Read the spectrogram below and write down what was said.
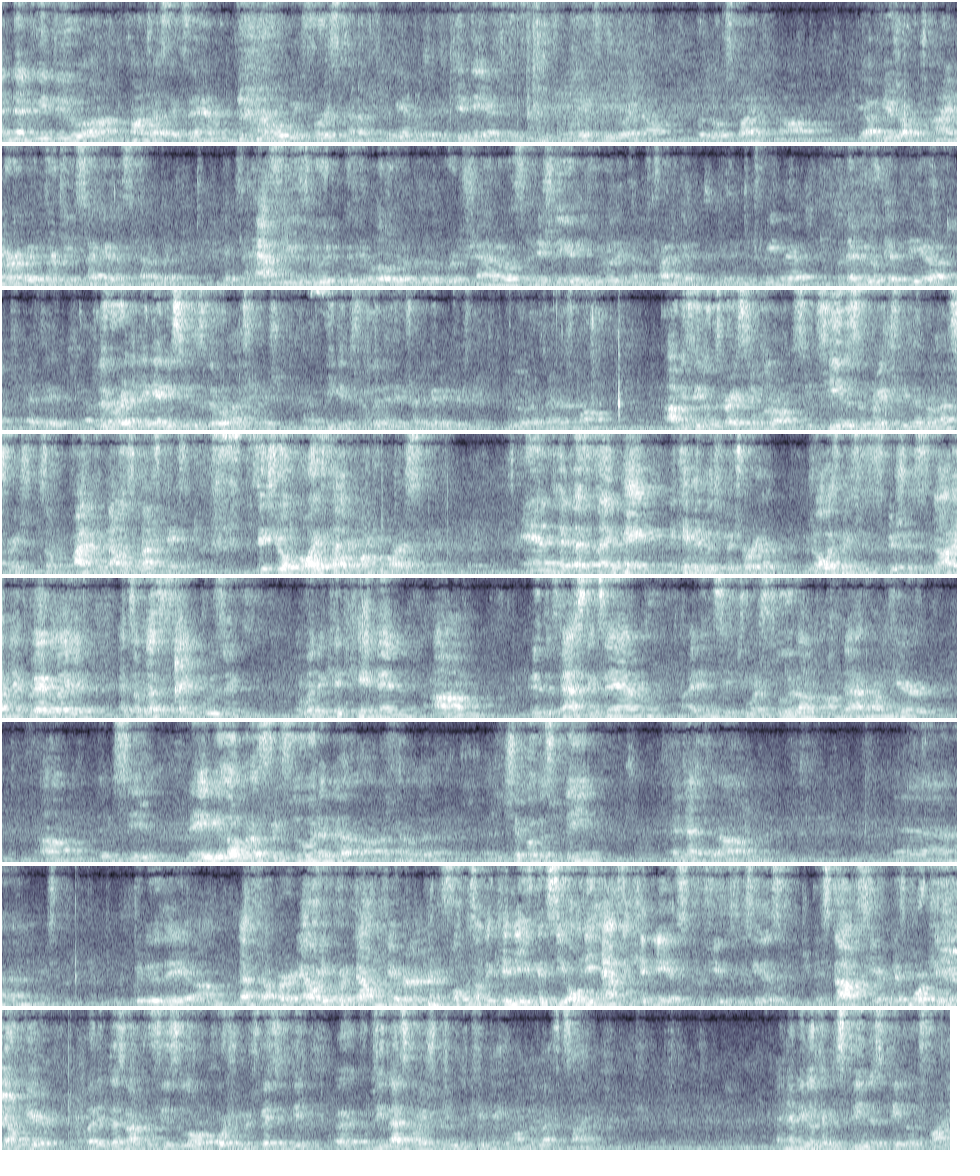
And then we do um, contrast exam, uh, where we first kind of, again, look at the kidney, I think it's familiar for you right now, what it looks like. Um, yeah, here's our timer, we have 13 seconds, kind of a, get half view through it, have a little bit of the rib shadows. Initially, you really kind of try to get, between there. But then we look at the, uh, at the uh, liver, and again, you see this liver laceration, kind of peeking through it, and you try to get a good, good look at that as well. Obviously, it looks very similar on CT. This is a grade 3 liver laceration. So finally, now it's the last case. Six-year-old boy fell off monkey bars and had left leg pain and came in with hematuria, which always makes you suspicious. Not anticoagulated, and some left flank bruising. And when the kid came in, um, we did the fast exam. I didn't see too much fluid on, on that one here. Um, didn't see maybe a little bit of free fluid in the uh, kind of the, the chip of the spleen. And that, um, and we do the um, left upper, I already put it down here, but kind of focus on the kidney. You can see only half the kidney is perfused. You see this? It stops here. There's more kidney down here, but it does not perfuse the lower portion, which is basically a complete laceration through the kidney on the left side. And then we look at the spleen, the spleen looks fine.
